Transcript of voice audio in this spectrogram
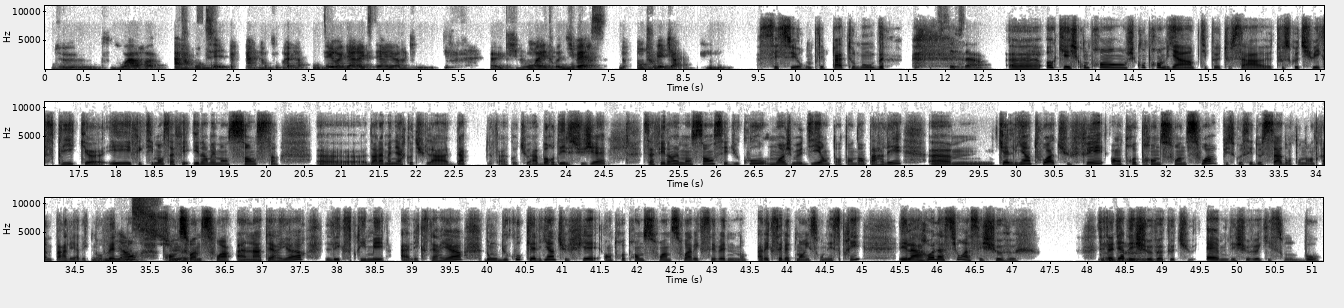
de pouvoir euh, affronter des regards extérieurs qui, euh, qui vont être divers dans tous les cas. C'est sûr, on ne plaît pas à tout le monde. C'est ça. Euh, ok, je comprends, je comprends bien un petit peu tout ça, tout ce que tu expliques, et effectivement, ça fait énormément sens dans la manière que tu l'as enfin, que tu as abordé le sujet, ça fait énormément sens. Et du coup, moi, je me dis, en t'entendant parler, quel lien, toi, tu fais entre prendre soin de soi, puisque c'est de ça dont on est en train de parler avec nos vêtements, prendre soin de soi à l'intérieur, l'exprimer à l'extérieur. Donc, du coup, quel lien tu fais entre prendre soin de soi avec ses vêtements, avec ses vêtements et son esprit et la relation à ses cheveux? C'est-à-dire des mmh cheveux que tu aimes, des cheveux qui sont beaux.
